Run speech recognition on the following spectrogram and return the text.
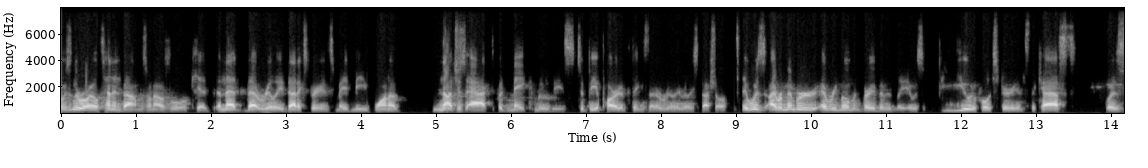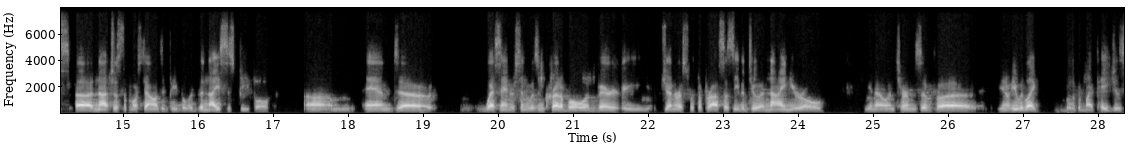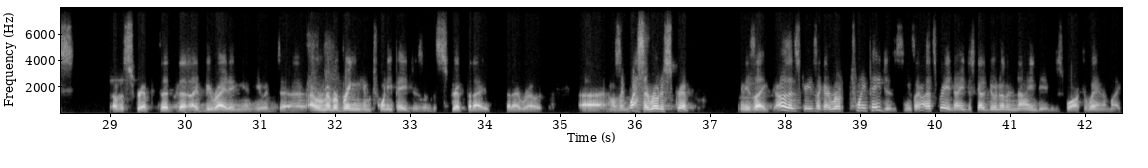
I was in the Royal Tenenbaums when I was a little kid, and that that really that experience made me want to not just act but make movies to be a part of things that are really really special. It was I remember every moment very vividly. It was a beautiful experience. The cast was uh, not just the most talented people, but the nicest people. Um, and uh, Wes Anderson was incredible and very generous with the process, even to a nine-year-old. You know, in terms of uh, you know, he would like look at my pages of a script that, that I'd be writing, and he would. Uh, I remember bringing him 20 pages of the script that I that I wrote. Uh, I was like, Wes, I wrote a script, and he's like, Oh, that's great. He's like, I wrote 20 pages. And he's like, Oh, that's great. Now you just got to do another 90. And he just walked away, and I'm like.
